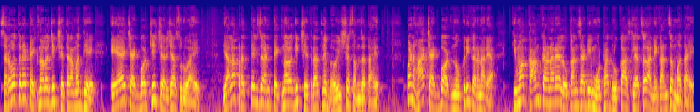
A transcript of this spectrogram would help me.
सर्वत्र टेक्नॉलॉजी क्षेत्रामध्ये एआय चॅटबॉटची चर्चा सुरू आहे. याला प्रत्येक जण टेक्नॉलॉजी क्षेत्रातले भविष्य समजत आहेत. पण हा चॅटबॉट नोकरी करणाऱ्या किंवा काम करणाऱ्या लोकांसाठी मोठा धोका असल्याचं अनेकांचं मत आहे.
